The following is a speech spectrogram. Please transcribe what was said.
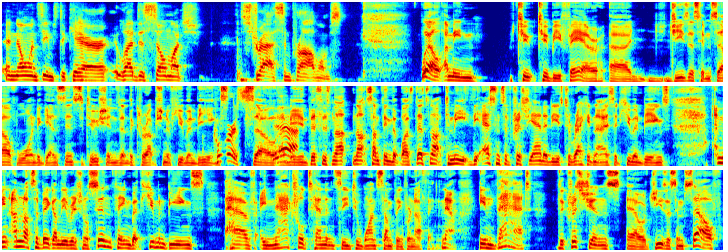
and no one seems to care, it led to so much stress and problems. Well, I mean, to to be fair, uh, Jesus himself warned against institutions and the corruption of human beings. Of course, So yeah. I mean, this is not not something that was. That's not to me. The essence of Christianity is to recognize that human beings. I mean, I'm not so big on the original sin thing, but human beings have a natural tendency to want something for nothing. Now, in that, the Christians, or Jesus himself,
